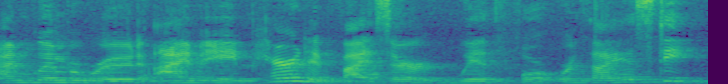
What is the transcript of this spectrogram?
I'm Gwen Baroud. I'm a parent advisor with Fort Worth ISD.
